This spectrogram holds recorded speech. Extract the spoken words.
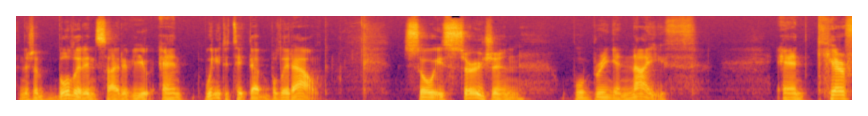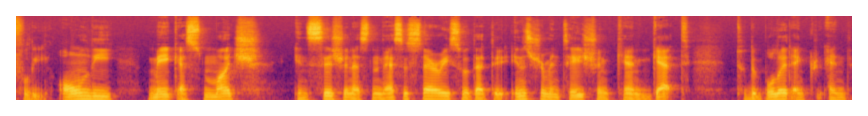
and there's a bullet inside of you and we need to take that bullet out. So a surgeon will bring a knife and carefully only make as much incision as necessary so that the instrumentation can get to the bullet and, and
